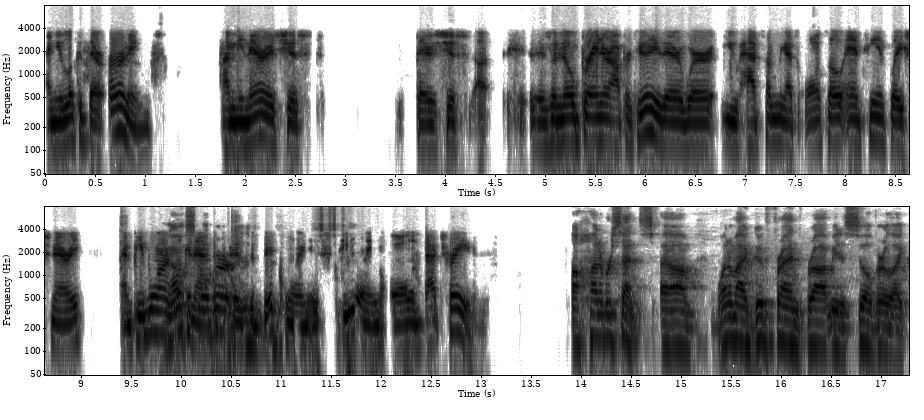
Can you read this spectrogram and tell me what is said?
and you look at their earnings, I mean, there is just there's just a, there's a no-brainer opportunity there where you have something that's also anti-inflationary, and people aren't looking silver. at it because the Bitcoin is stealing all of that trade. A hundred percent. Um, one of my good friends brought me to silver like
